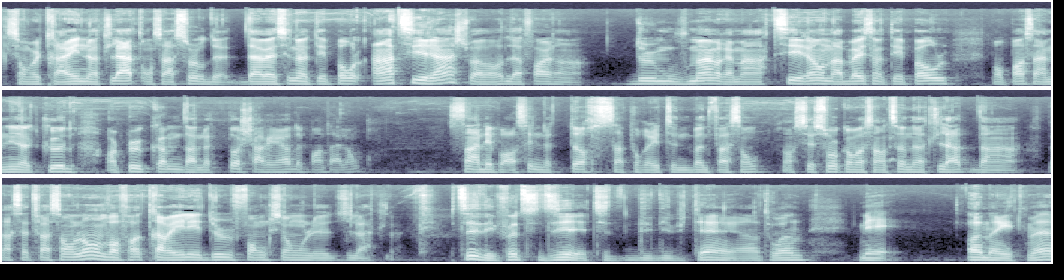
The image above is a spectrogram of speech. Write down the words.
Si on veut travailler notre lat, on s'assure d'abaisser notre épaule en tirant. Je peux avoir de le faire en deux mouvements, vraiment en tirant, on abaisse notre épaule, on pense à amener notre coude un peu comme dans notre poche arrière de pantalon sans dépasser notre torse, ça pourrait être une bonne façon. C'est sûr qu'on va sentir notre lat dans, dans cette façon-là. On va travailler les deux fonctions du lat. là. Puis Tu sais, des fois, tu dis, tu dis des débutants, Antoine, mais honnêtement,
